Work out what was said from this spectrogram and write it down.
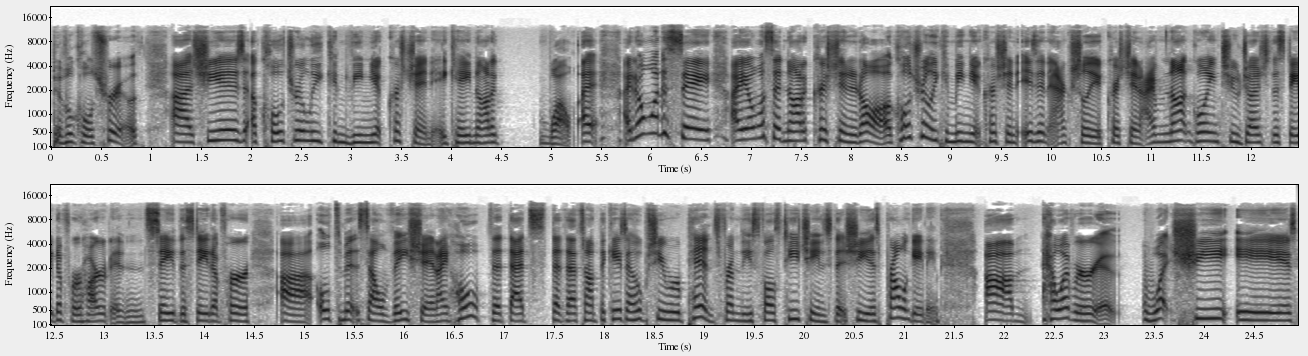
biblical truth. Uh, she is a culturally convenient Christian, aka not a well, I, I don't want to say, I almost said not a Christian at all. A culturally convenient Christian isn't actually a Christian. I'm not going to judge the state of her heart and say the state of her uh, ultimate salvation. I hope that that's, that that's not the case. I hope she repents from these false teachings that she is promulgating. Um, however, what she is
